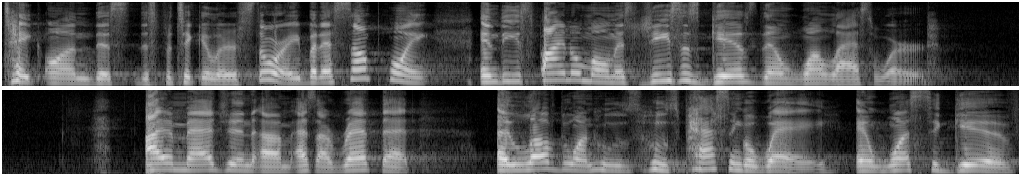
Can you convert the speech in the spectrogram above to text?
take on this, this particular story. But at some point in these final moments, Jesus gives them one last word. I imagine um, as I read that, a loved one who's, who's passing away and wants to give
